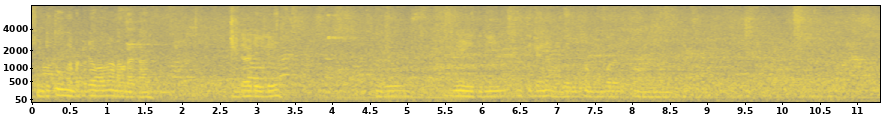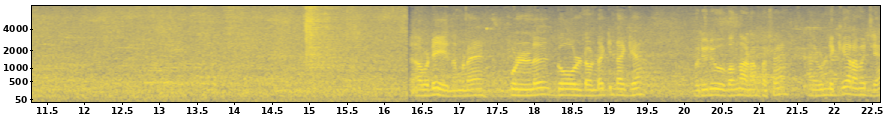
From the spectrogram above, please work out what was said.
യേശുവിന്റെ തൂങ്ങപ്പെട്ട കാണാം അവിടെ കേട്ടോ എന്റെ അടിയിൽ ഒരു മെഴുതിരി എത്തിക്കാനാണ് ഒരു സംഭവം പോലെ തോന്നുന്നത്. അവിടെ നമ്മുടെ ഫുള്ള് ഗോൾഡ് കൊണ്ടൊക്കെ ഉണ്ടാക്കിയ ഒരു രൂപം കാണാം. പക്ഷേ അതിനുള്ളിലേക്ക് കയറാൻ പറ്റില്ല.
